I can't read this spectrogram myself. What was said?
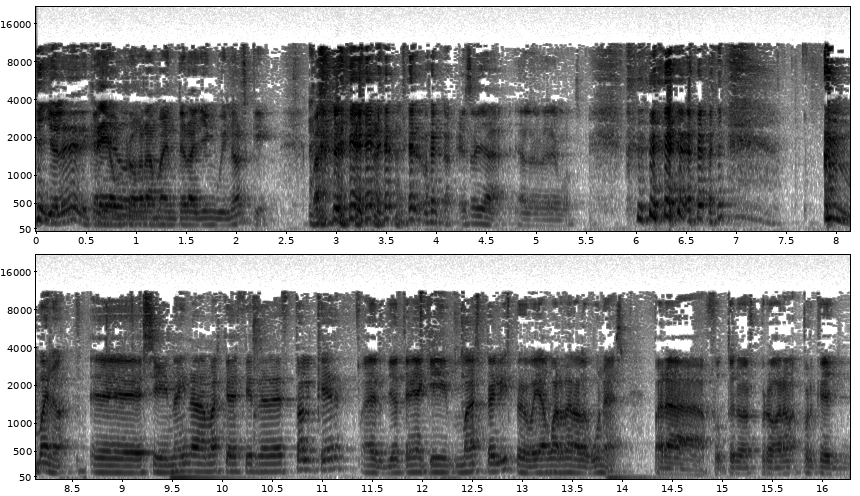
Yo le dedicaría Pero- un programa entero a Jim Wynorski. Vale, Pero bueno, eso ya, ya lo veremos. bueno, eh, si no hay nada más que decir de Death Stalker, a ver, yo tenía aquí más pelis, pero voy a guardar algunas para futuros programas, porque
